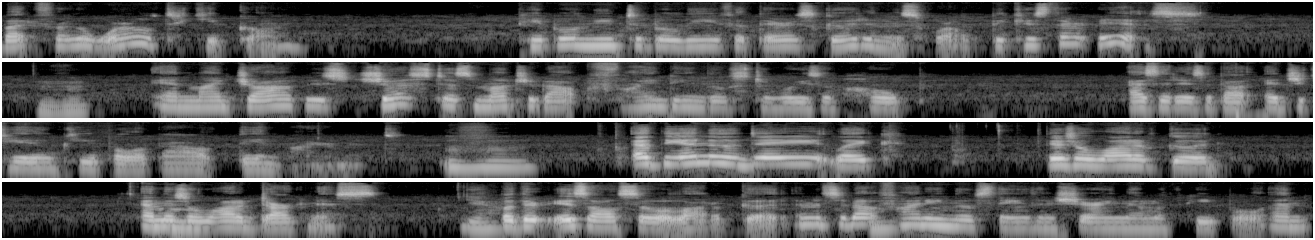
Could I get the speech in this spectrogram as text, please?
but for the world to keep going. People need to believe that there is good in this world because there is. mm-hmm. And my job is just as much about finding those stories of hope as it is about educating people about the environment. Mm-hmm. At the end of the day, like, there's a lot of good and there's a Mm. lot of darkness, Yeah. but there is also a lot of good. And it's about Mm. finding those things and sharing them with people. And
